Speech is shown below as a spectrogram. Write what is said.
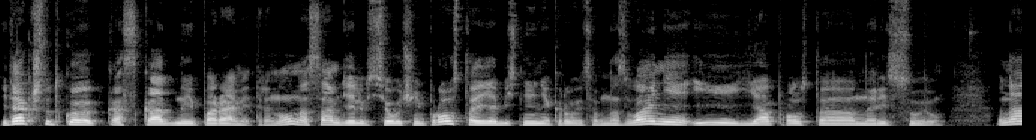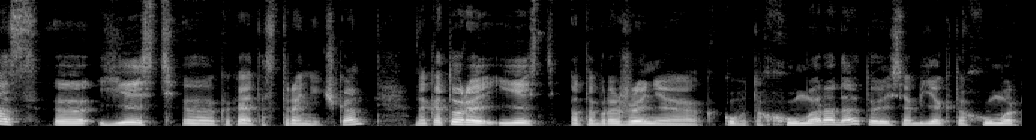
Итак, что такое каскадные параметры? Ну, на самом деле все очень просто, и объяснение кроется в названии, и я просто нарисую. У нас э, есть э, какая-то страничка, на которой есть отображение какого-то хумора, да, то есть объекта хумор,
